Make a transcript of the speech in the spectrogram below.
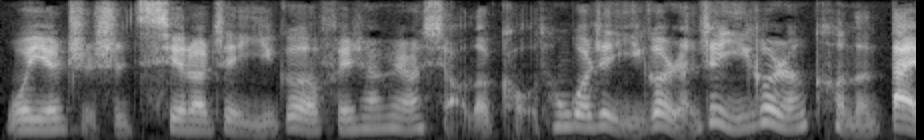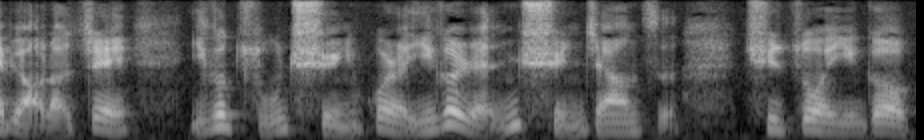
我也只是切了这一个非常非常小的口，通过这一个人，这一个人可能代表了这一个族群或者一个人群，这样子去做一个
